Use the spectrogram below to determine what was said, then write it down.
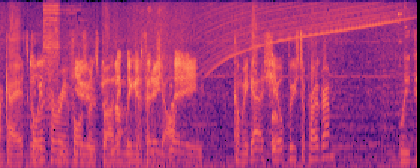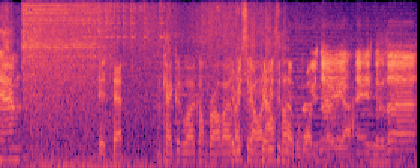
Okay, it's calling for reinforcements, but I think we can finish it off. Can we get a shield booster program? We can. It's dead. Okay, good work on Bravo. Let's go on there is Alpha. another one. So yeah. It is over there.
